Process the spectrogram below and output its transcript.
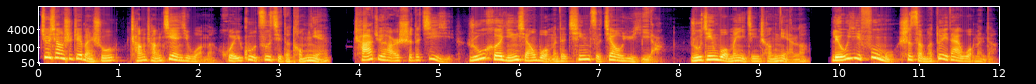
就像是这本书常常建议我们回顾自己的童年，察觉儿时的记忆如何影响我们的亲子教育一样。如今我们已经成年了，留意父母是怎么对待我们的，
